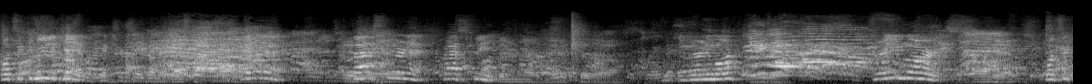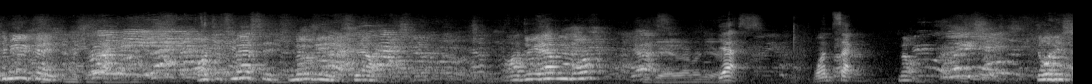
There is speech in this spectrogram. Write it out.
What's it communicate? Internet. Fast internet. Fast speed. Is there any more? DreamWorks. What's it communicate? What's its message? Movies, yeah. Uh, do we have any more? you had it already, or- Yes. One sec. No. Galatians.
